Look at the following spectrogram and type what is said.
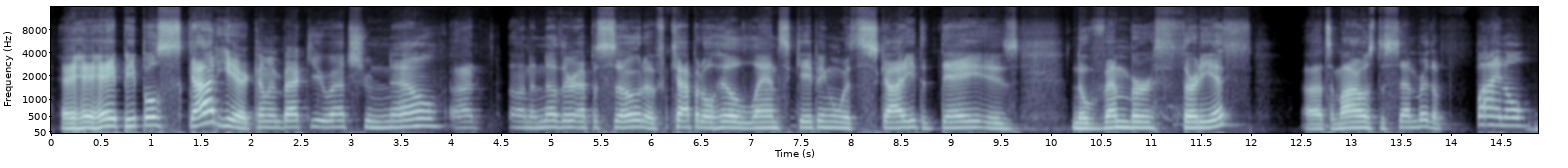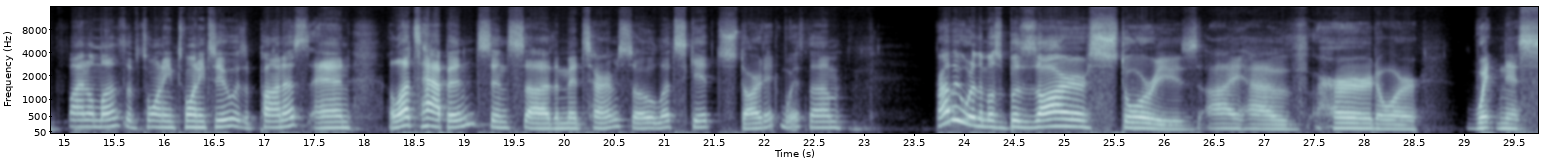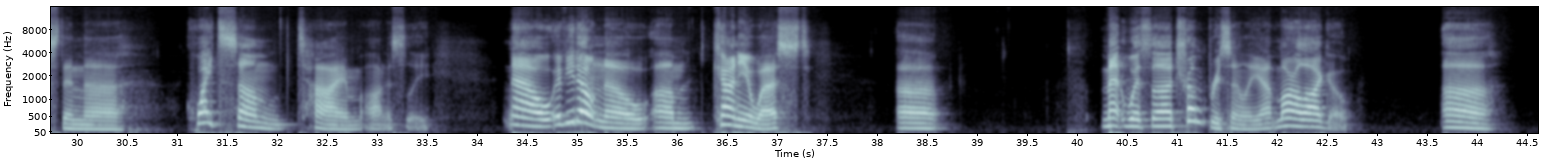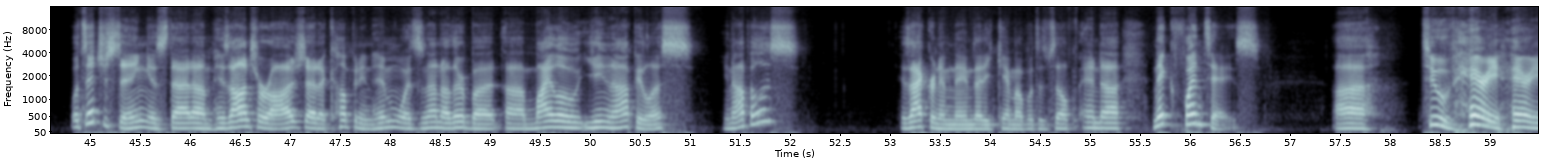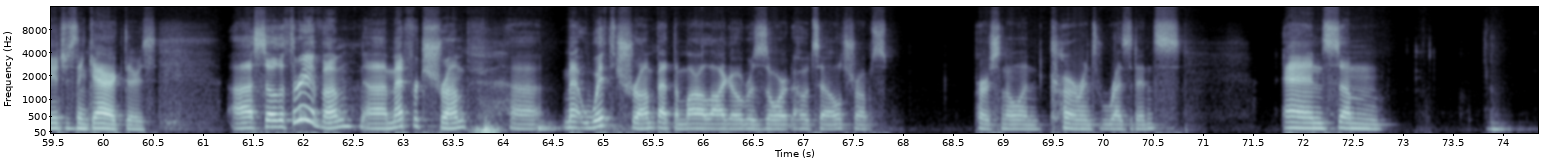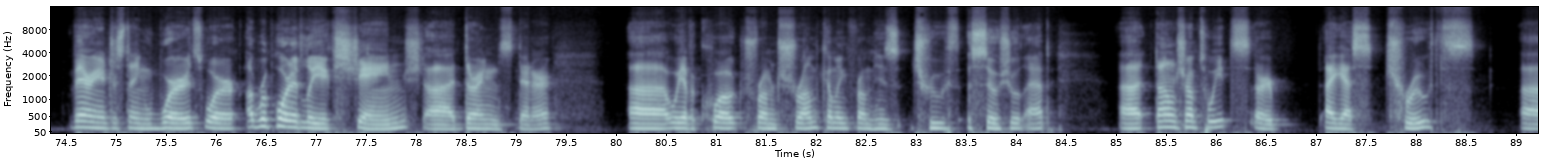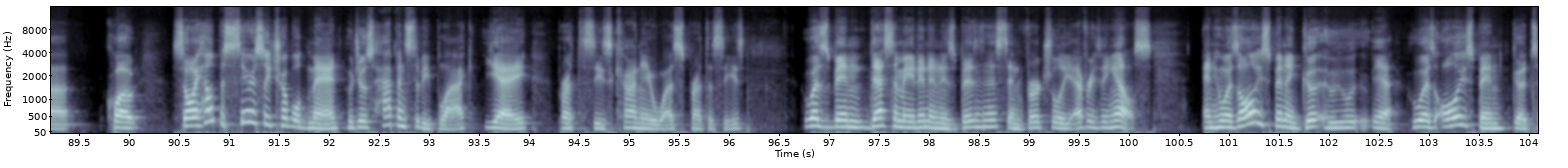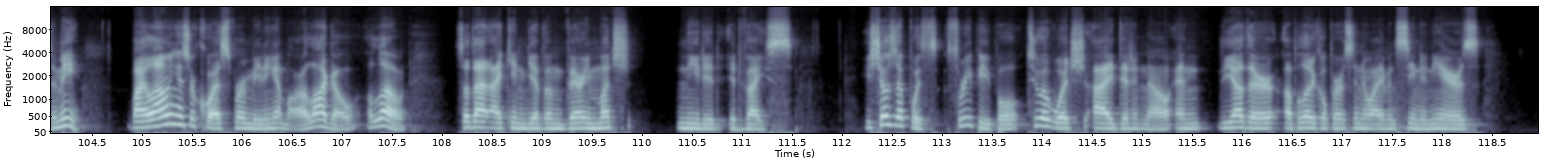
Hey, hey, hey, people! Scott here, coming back you at you now uh, on another episode of Capital Hill Landscaping with Scotty. Today is November 30th. Uh, is December. The final, final month of 2022 is upon us, and a lot's happened since uh, the midterms. So let's get started with um, probably one of the most bizarre stories I have heard or witnessed in uh, quite some time, honestly. Now, if you don't know, um, Kanye West uh, met with uh, Trump recently at Mar-a-Lago. Uh, what's interesting is that um, his entourage that accompanied him was none other but uh, Milo Yiannopoulos. Yiannopoulos? His acronym name that he came up with himself, and uh, Nick Fuentes. Uh, two very, very interesting characters. Uh, so the three of them uh, met for Trump, uh, met with Trump at the Mar-a-Lago Resort Hotel, Trump's personal and current residence, and some very interesting words were reportedly exchanged uh, during this dinner. Uh, we have a quote from Trump coming from his Truth Social app. Donald Trump tweets, or I guess, truths. Quote, so I help a seriously troubled man who just happens to be black, yay, parentheses, Kanye West, parentheses, who has been decimated in his business and virtually everything else, and who has always been a good, who, yeah, who has always been good to me, by allowing his request for a meeting at Mar-a-Lago alone, so that I can give him very much needed advice. He shows up with three people, two of which I didn't know, and the other, a political person who I haven't seen in years.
